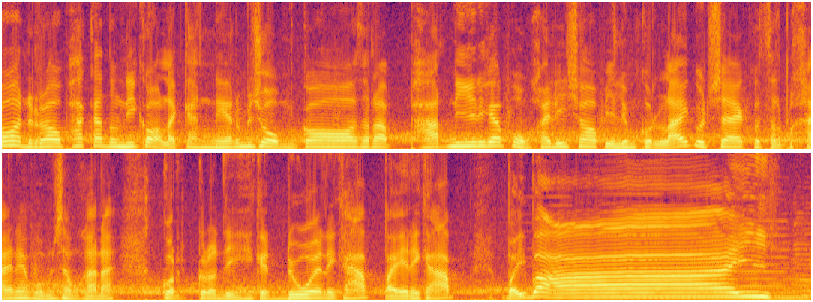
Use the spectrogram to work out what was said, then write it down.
ก็เดี๋ยวเราพักกันตรงนี้ก่อนละกันนะท่านผู้ชมก็สำหรับพาร์ทนี้นะครับผมใครที่ชอบอย่าลืมกดไลค์กดแชร์กด subscribe นะครับผมที่สำคัญนะ กดกระดิ่งให้กันด้วยนะครับไปนะครับบ๊ายบาย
